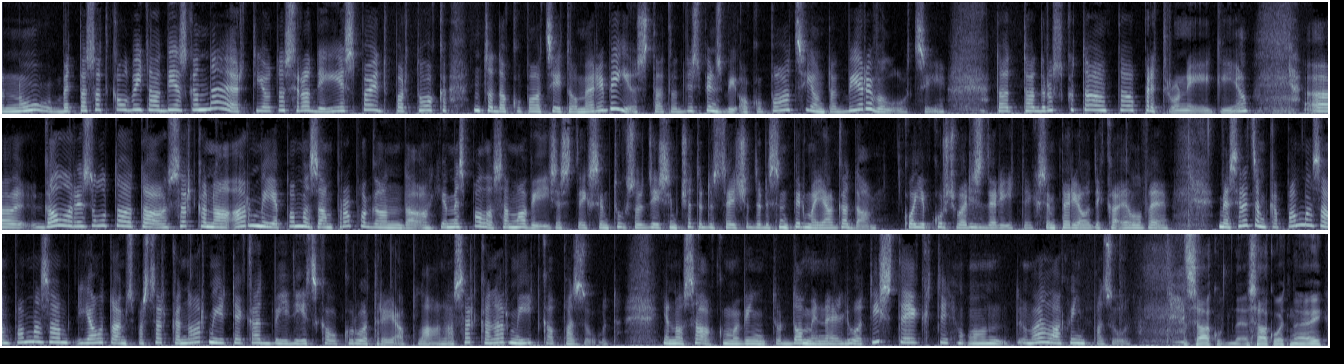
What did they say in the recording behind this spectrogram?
nu, bet tas atkal bija diezgan nērti, jo tas radīja iespaidu par to, ka nu, tad okupācija tomēr ir bijusi. Tātad vispirms bija okupācija un tad bija revolūcija. Tā, tā drusku tā, tā pretrunīgi. Ja. Gala rezultātā sarkanā armija pamazām propagandā, ja mēs palasām avīzes, teiksim, 1240. 41. gadā ko jebkurš var izdarīt, teiksim, periodikā LV. Mēs redzam, ka pamazām, pamazām jautājums par sarkanu armiju tiek atbīdīts kaut kur otrajā plānā. Sarkana armija it kā pazūda. Ja no sākuma viņi tur dominē ļoti izteikti, un vēlāk viņi pazūd. Sākotnē, sākotnēji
